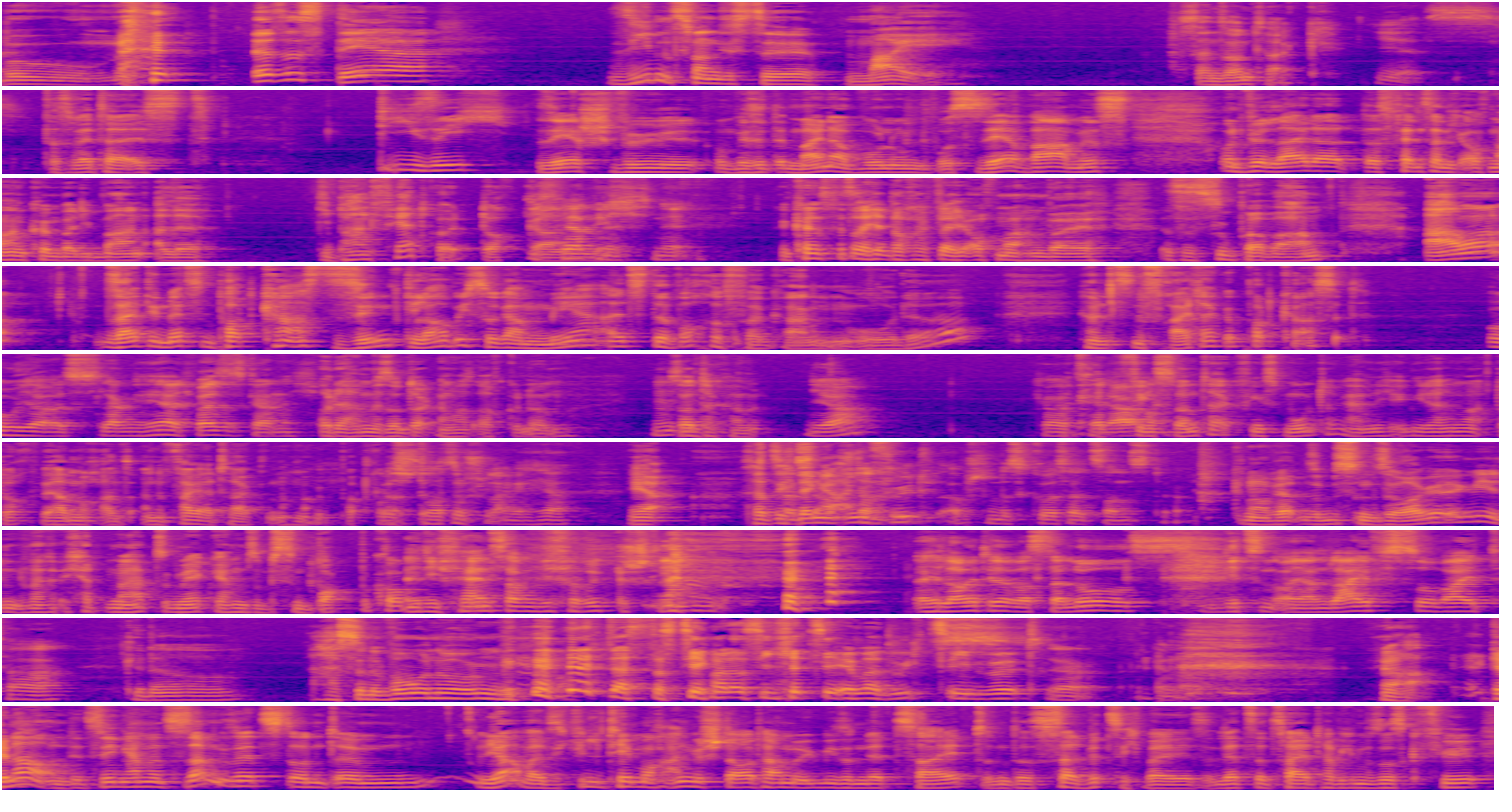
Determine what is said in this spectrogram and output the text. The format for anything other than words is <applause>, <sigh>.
Boom. <laughs> Es ist der 27. Mai. Es ist ein Sonntag. Yes. Das Wetter ist diesig, sehr schwül und wir sind in meiner Wohnung, wo es sehr warm ist und wir leider das Fenster nicht aufmachen können, weil die Bahn alle. Die Bahn fährt heute doch Die gar fährt nicht. nicht, ne. Wir können das Fenster hier doch gleich aufmachen, weil es ist super warm. Aber seit dem letzten Podcast sind, glaube ich, sogar mehr als eine Woche vergangen, oder? Wir haben letzten Freitag gepodcastet. Oh ja, es ist lange her, ich weiß es gar nicht. Oder haben wir Sonntag noch was aufgenommen? Sonntag haben wir. Ja? Ja, keine Ahnung. Pfingstsonntag, Pfingstmontag, haben wir nicht irgendwie dann gemacht? Doch, wir haben noch an, an einem Feiertag nochmal Das ist gepodcastet. trotzdem schon lange her. Ja, es hat sich Das länger Abstand, angefühlt. Abstand ist größer als sonst, ja. Genau, wir hatten so ein bisschen Sorge irgendwie. Und ich hatte, man hat so gemerkt, wir haben so ein bisschen Bock bekommen. Die Fans haben wie verrückt geschrieben. <laughs> Hey Leute, was ist da los? Wie geht's in euren Lives so weiter? Genau. Hast du eine Wohnung? <laughs> das ist das Thema, das sich jetzt hier immer durchziehen wird. Ja, genau. Ja, genau. Und deswegen haben wir uns zusammengesetzt und ähm, ja, weil sich viele Themen auch angestaut haben, irgendwie so in der Zeit. Und das ist halt witzig, weil in letzter Zeit habe ich immer so das Gefühl,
